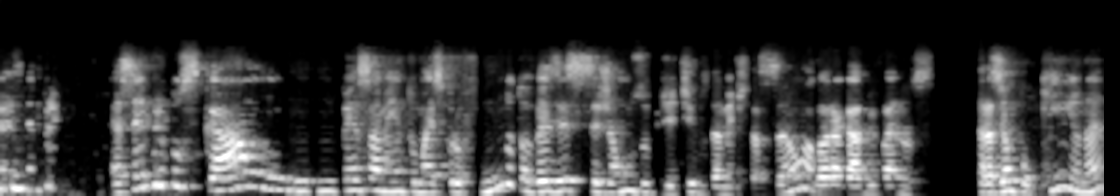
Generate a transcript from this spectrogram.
é sempre, é sempre buscar um, um, pensamento mais profundo, talvez esse seja um dos objetivos da meditação. Agora a Gabi vai nos trazer um pouquinho, né,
